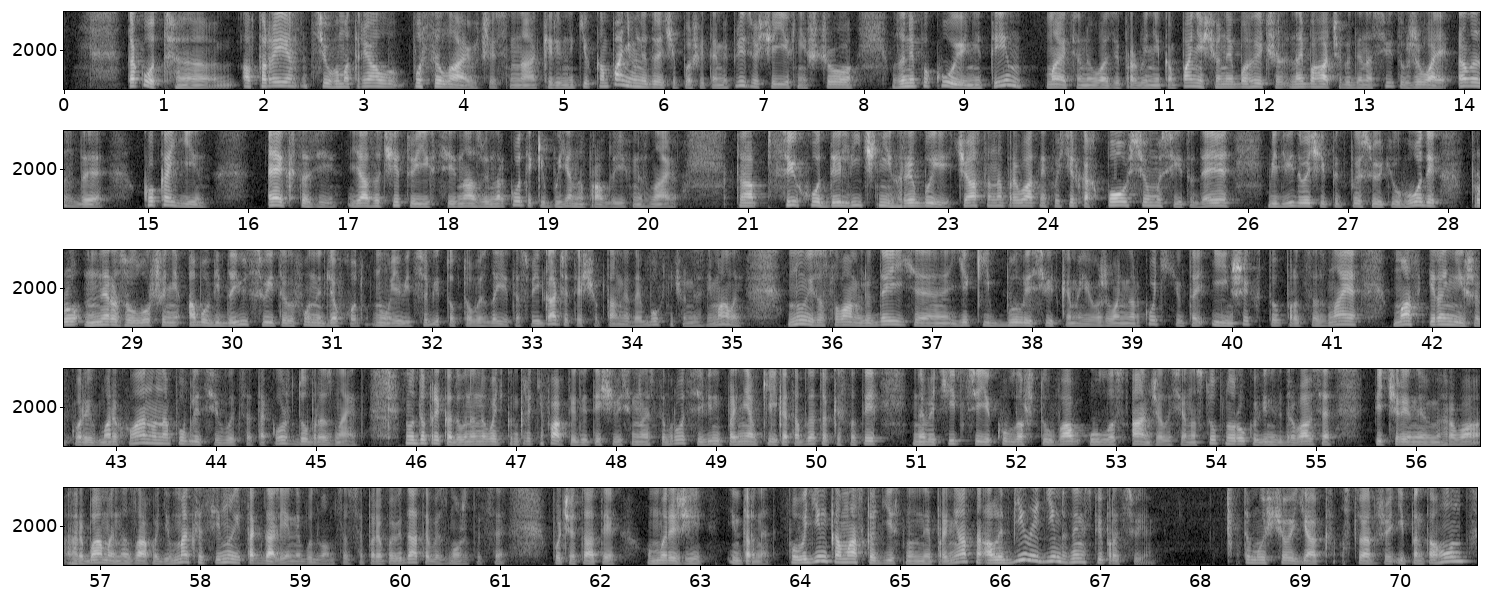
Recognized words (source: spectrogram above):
Так от, е, автори цього матеріалу, посилаючись на керівників кампанії, вони, до речі, пишуть там і прізвища їхні, що занепокоєні тим, мається на увазі правління кампанії, що найбагатша, найбагатша людина світу вживає ЛСД, кокаїн, екстазі. Я зачитую їх ці назви наркотиків, бо я направду їх не знаю та психоделічні гриби, часто на приватних вечірках по всьому світу, де відвідувачі підписують угоди про нерозголошення або віддають свої телефони для входу. Ну, уявіть собі, тобто ви здаєте свої гаджети, щоб там, не дай Бог, нічого не знімали. Ну і за словами людей, е, які були свідками вживання наркотиків та інших, хто про це знає, Маск і раніше корив марихуану на публіці, ви це також добре знаєте. Ну, до прикладу, вони наводять конкретні факти. У 2018 році він прийняв кілька таблеток кислоти на вечірці, яку влаштував у Лос-Анджелесі. Наступного року він відривався під чарівними грибами на заході в Мексиці, ну і так далі. Я не буду вам це все переповідати, ви зможете це почитати у мережі інтернет. Поведінка маска дійсно неприйнятна, але Білий дім з ним співпрацює. Тому що, як стверджує і Пентагон,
